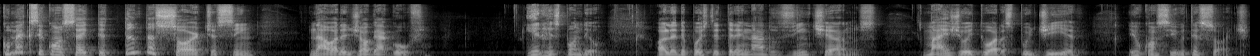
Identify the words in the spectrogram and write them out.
como é que você consegue ter tanta sorte assim na hora de jogar golfe? E ele respondeu: Olha, depois de ter treinado 20 anos, mais de 8 horas por dia, eu consigo ter sorte.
